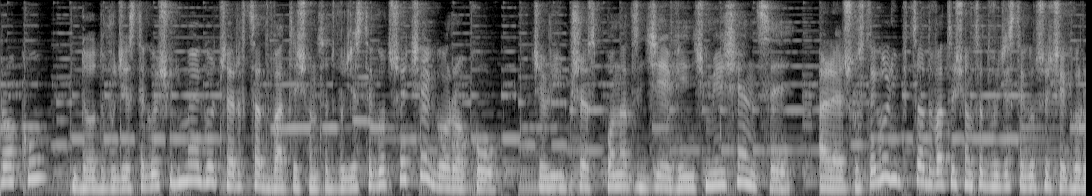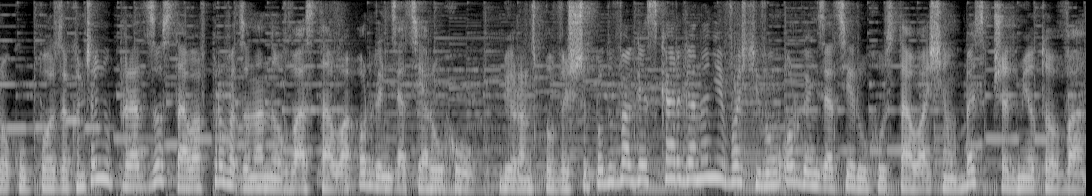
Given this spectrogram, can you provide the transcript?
roku do 27 czerwca 2023 roku, czyli przez ponad 9 miesięcy. Ale 6 lipca 2023 roku po zakończeniu prac została wprowadzona nowa stała organizacja ruchu. Biorąc powyższe pod uwagę, skarga na niewłaściwą organizację ruchu stała się bezprzedmiotowa.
